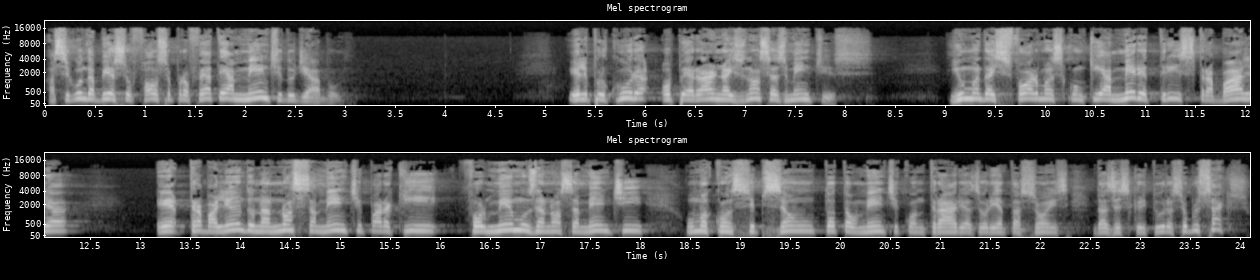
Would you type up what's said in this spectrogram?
A segunda besta, o falso profeta, é a mente do diabo. Ele procura operar nas nossas mentes. E uma das formas com que a meretriz trabalha é trabalhando na nossa mente para que formemos na nossa mente uma concepção totalmente contrária às orientações das Escrituras sobre o sexo.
